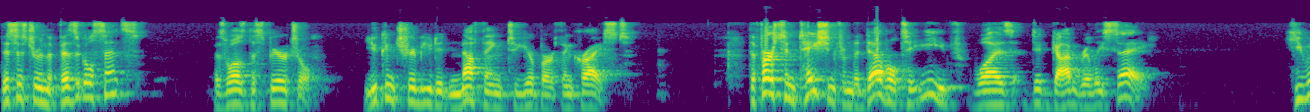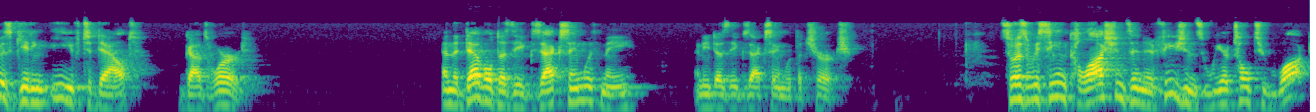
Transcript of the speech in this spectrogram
This is true in the physical sense as well as the spiritual. You contributed nothing to your birth in Christ. The first temptation from the devil to Eve was Did God really say? He was getting Eve to doubt God's word. And the devil does the exact same with me, and he does the exact same with the church. So, as we see in Colossians and Ephesians, we are told to walk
